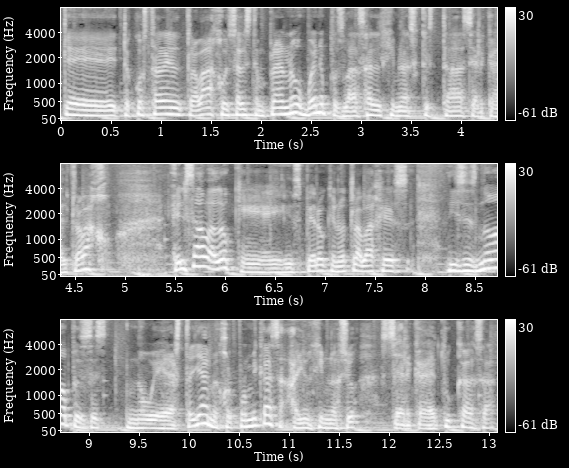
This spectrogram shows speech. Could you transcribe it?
te tocó estar en el trabajo y sales temprano, bueno, pues vas al gimnasio que está cerca del trabajo. El sábado, que espero que no trabajes, dices, no, pues no voy a ir hasta allá, mejor por mi casa. Hay un gimnasio cerca de tu casa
